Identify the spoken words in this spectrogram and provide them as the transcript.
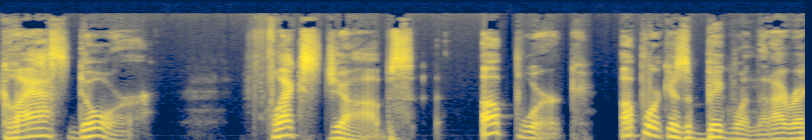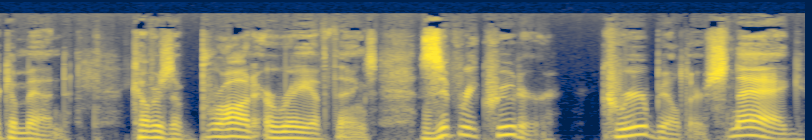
Glassdoor, Flex Jobs, Upwork. Upwork is a big one that I recommend. Covers a broad array of things. ZipRecruiter, Career Builder, Snag.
